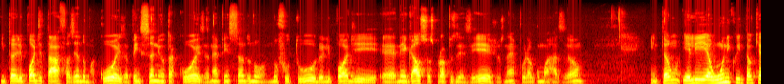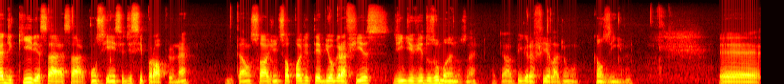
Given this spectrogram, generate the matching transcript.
então ele pode estar tá fazendo uma coisa, pensando em outra coisa, né? pensando no, no futuro, ele pode é, negar os seus próprios desejos, né? por alguma razão. Então ele é o único então que adquire essa, essa consciência de si próprio, né? Então só a gente só pode ter biografias de indivíduos humanos, né? Tem uma biografia lá de um cãozinho. Né? É,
